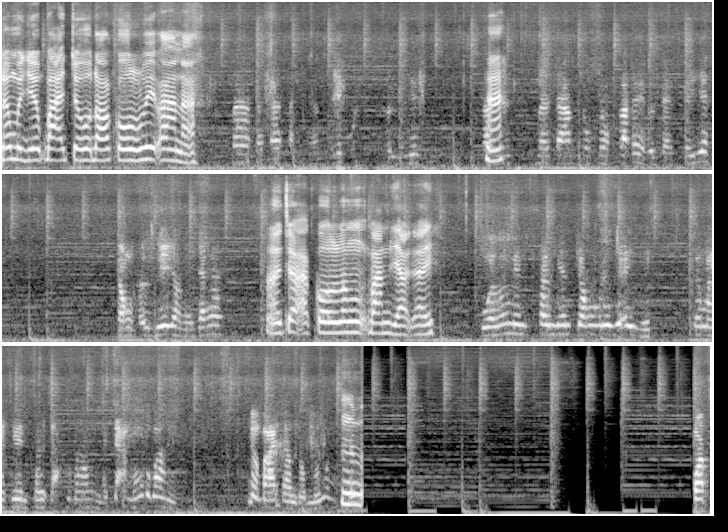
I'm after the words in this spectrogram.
នឹងមកយើងបាចចូលដល់គោលវាបានណាណាតែតែតែទៀតដូចនេះហ៎នៅតាមជុំជុំផ្លាត់ទេដូចតែទីចង់ទៅវាយ៉ាងអញ្ចឹងហើយចុះអាគោលនឹងបានប្រយោជន៍អីគួរហ្នឹងមានទៅមានចង់ឬវាអីទៅមកជឿទៅដាក់ក្បាលមកចាក់ហ្មងក្បាលខ្ញុំបាយតាមទៅហ្មងមាត់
